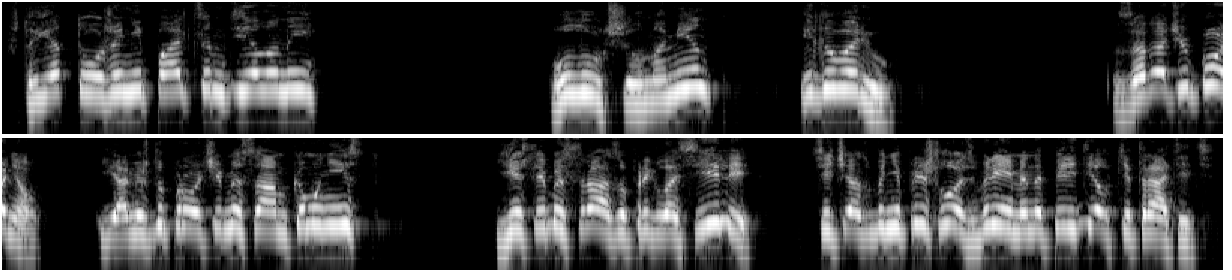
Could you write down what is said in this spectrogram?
что я тоже не пальцем деланный. Улучшил момент и говорю. Задачу понял. Я, между прочим, и сам коммунист. Если бы сразу пригласили, Сейчас бы не пришлось время на переделки тратить.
